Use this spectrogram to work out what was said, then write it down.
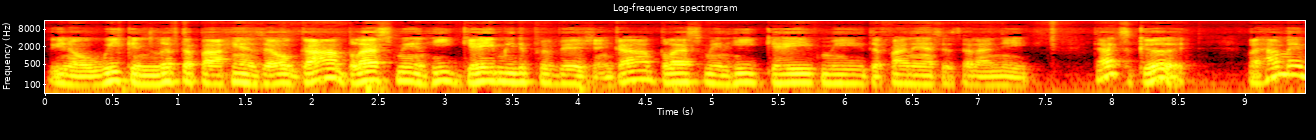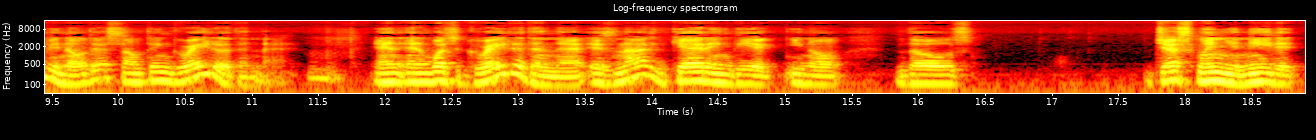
you know, we can lift up our hands and say, Oh, God bless me and He gave me the provision. God bless me and He gave me the finances that I need. That's good. But how many of you know there's something greater than that? Mm-hmm. And and what's greater than that is not getting the you know those just when you need it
